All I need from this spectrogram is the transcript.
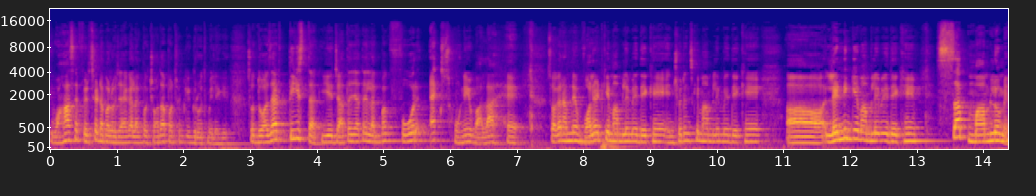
वहाँ से फिर से डबल हो जाएगा लगभग 14 परसेंट की ग्रोथ मिलेगी। सो so, 2030 तक ये जाते जाते लगभग 4x होने वाला है। सो so, अगर हमने वॉलेट के मामले में देखें इंश्योरेंस के मामले में देखें लेंडिंग के मामले में देखें सब मामलों में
